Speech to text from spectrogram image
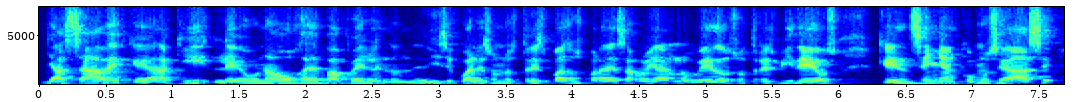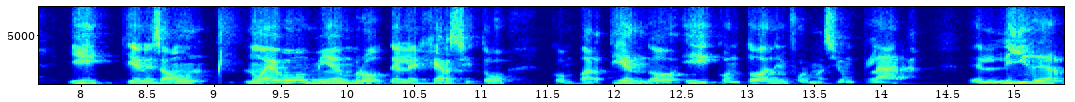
ya sabe que aquí lee una hoja de papel en donde dice cuáles son los tres pasos para desarrollarlo, ve dos o tres videos que enseñan cómo se hace y tienes a un nuevo miembro del ejército compartiendo y con toda la información clara. El líder,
